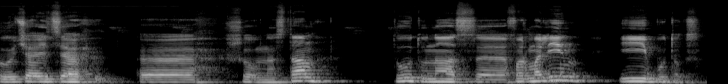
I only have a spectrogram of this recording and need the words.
виходить, е, що у нас там? Тут у нас формалін і бутокс.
